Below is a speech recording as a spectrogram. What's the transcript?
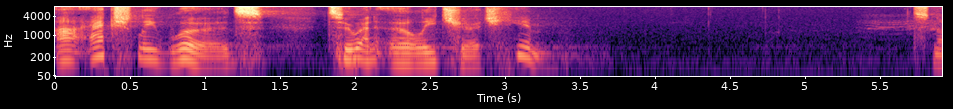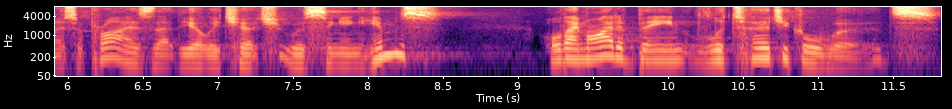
are actually words to an early church hymn. It's no surprise that the early church was singing hymns, or they might have been liturgical words,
